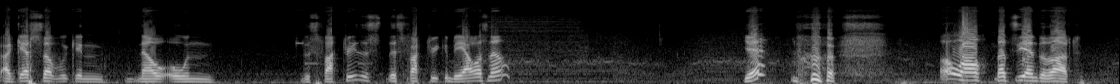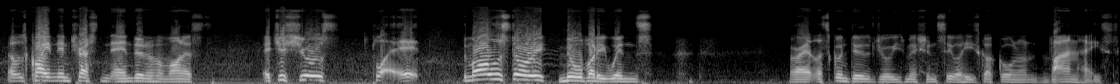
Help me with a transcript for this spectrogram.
I guess that we can now own this factory. This this factory can be ours now. Yeah? oh well, that's the end of that. That was quite an interesting ending if I'm honest. It just shows it the moral of the story, nobody wins. Alright, let's go and do the Joey's mission, see what he's got going on. Van heist.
